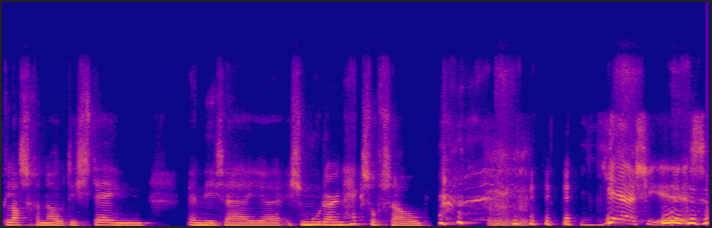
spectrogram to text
klasgenoot die steen. En die zei, is je moeder een heks of zo? yeah, she is.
